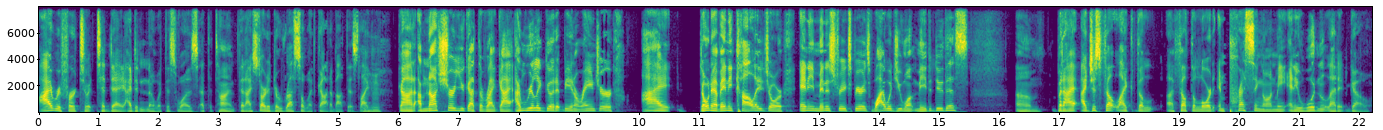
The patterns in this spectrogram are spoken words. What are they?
I refer to it today. I didn't know what this was at the time. That I started to wrestle with God about this. Like, mm-hmm. God, I'm not sure you got the right guy. I'm really good at being a ranger. I don't have any college or any ministry experience. Why would you want me to do this? Um, but I, I just felt like the I felt the Lord impressing on me, and He wouldn't let it go,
